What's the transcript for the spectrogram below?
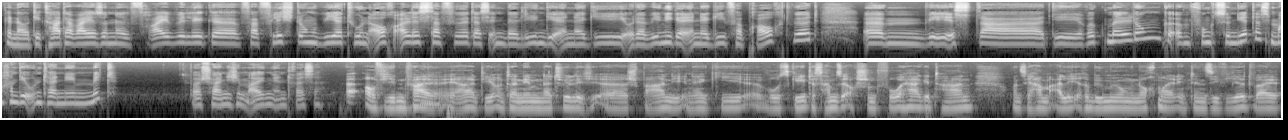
Genau, die Charta war ja so eine freiwillige Verpflichtung. Wir tun auch alles dafür, dass in Berlin die Energie oder weniger Energie verbraucht wird. Ähm, wie ist da die Rückmeldung? Ähm, funktioniert das? Machen die Unternehmen mit? Wahrscheinlich im Eigeninteresse. Äh, auf jeden Fall, mhm. ja. Die Unternehmen natürlich äh, sparen die Energie, äh, wo es geht. Das haben sie auch schon vorher getan. Und sie haben alle ihre Bemühungen nochmal intensiviert, weil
